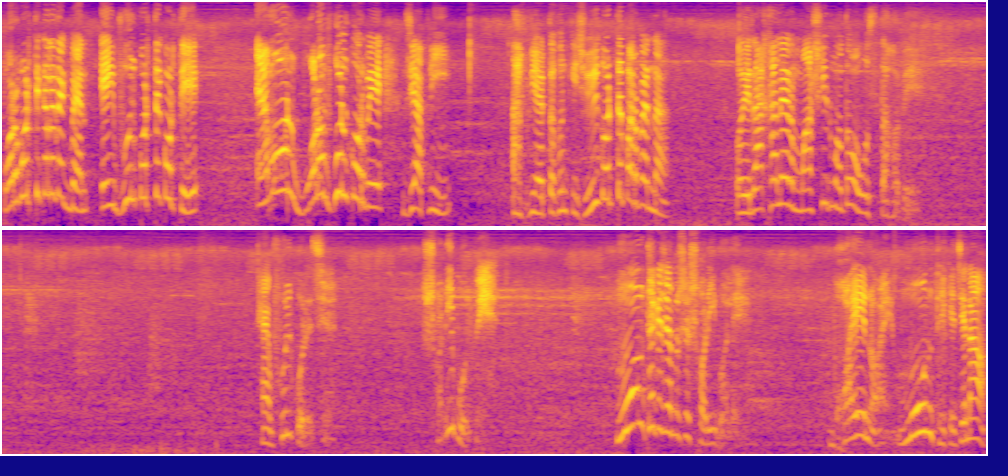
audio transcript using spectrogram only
পরবর্তীকালে দেখবেন এই ভুল করতে করতে এমন বড় ভুল করবে যে আপনি আপনি আর তখন কিছুই করতে পারবেন না। ওই রাখালের মাসির মতো অবস্থা হবে। হ্যাঁ ভুল করেছে। সরি বলবে। মন থেকে যেন সে সরি বলে। ভয়ে নয়, মন থেকে যে না,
